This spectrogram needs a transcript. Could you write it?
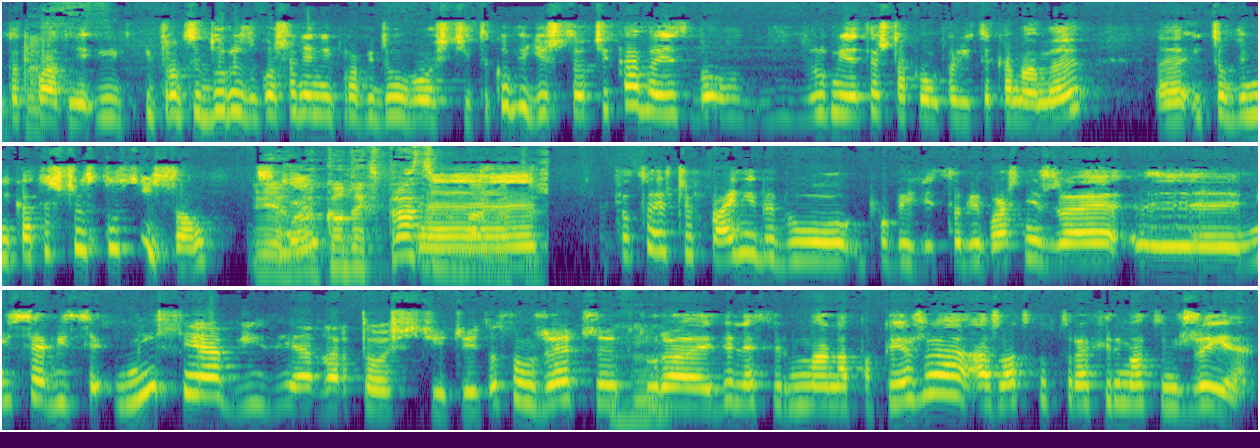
dokładnie. I, I, procedury zgłaszania nieprawidłowości. Tylko widzisz, co ciekawe jest, bo w Rumie też taką politykę mamy i to wynika też często z ISO. Nie, kodeks pracy wymaga e, też to, co jeszcze fajnie by było powiedzieć sobie właśnie, że y, misja, wizja, misja, wizja, wartości, czyli to są rzeczy, mhm. które wiele firm ma na papierze, a rzadko która firma tym żyje.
